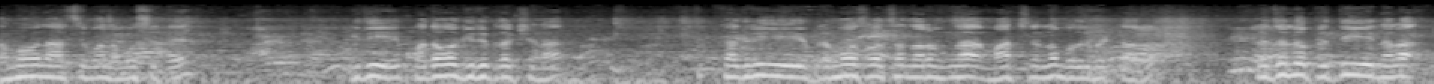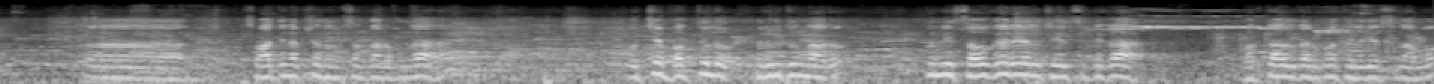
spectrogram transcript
నమో నరసింహ నమోసితే ఇది పదవ గిరి ప్రదక్షిణ కదిరి బ్రహ్మోత్సవాల సందర్భంగా మార్చి నెలలో మొదలుపెట్టారు. ప్రజలు ప్రతి నెల స్వాతి నక్షత్రం సందర్భంగా వచ్చే భక్తులు పెరుగుతున్నారు. కొన్ని సౌకర్యాలు చేసిందిగా భక్తాల తరఫున తెలియజేస్తున్నాము.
